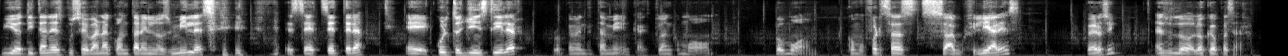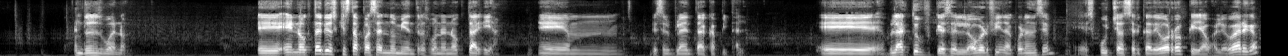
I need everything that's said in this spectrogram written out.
Biotitanes pues se van a contar en los miles, etcétera. Eh, culto Gene Stealer, propiamente también, que actúan como, como, como fuerzas auxiliares. Pero sí, eso es lo, que va a pasar. Entonces, bueno. Eh, en Octarios, ¿qué está pasando mientras? Bueno, en Octaria, em, es el planeta capital. Eh, Blacktooth, que es el Overfin, acuérdense, escucha acerca de Horro, que ya vale verga.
